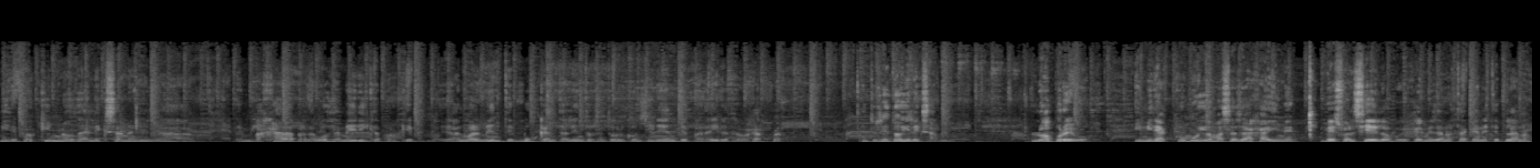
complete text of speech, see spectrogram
mire, ¿por qué no da el examen en la Embajada para la Voz de América? Porque anualmente buscan talentos en todo el continente para ir a trabajar. Bueno, entonces doy el examen, lo apruebo. Y mirá cómo iba más allá Jaime, beso al cielo, porque Jaime ya no está acá en este plano.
